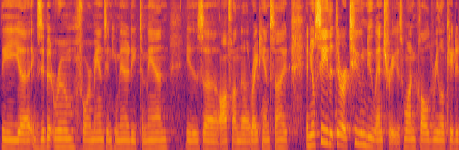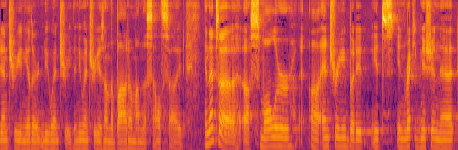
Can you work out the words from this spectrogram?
The uh, exhibit room for Man's Inhumanity to Man is uh, off on the right hand side. And you'll see that there are two new entries one called Relocated Entry and the other New Entry. The new entry is on the bottom on the south side. And that's a, a smaller uh, entry, but it, it's in recognition that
